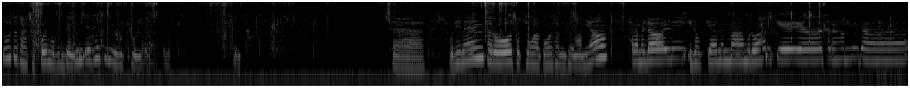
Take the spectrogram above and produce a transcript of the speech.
여기도 다 젖골목인데 이제 새순이 이렇게 올라와요. 이렇게. 이렇게 올라와요. 자 우리는 서로 소통하고 상생하며 사람을 널리 이롭게 하는 마음으로 함께해요. 사랑합니다.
